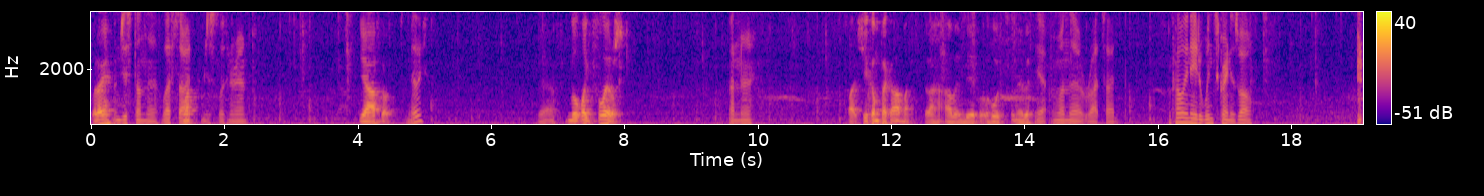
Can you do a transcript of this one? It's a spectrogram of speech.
What are you? I'm just on the left side. What? I'm just looking around. Yeah, I've got. Really? Yeah. Look like flares. I don't know. Like, you come pick up, man. I, I wouldn't be able to hold it, maybe. Yeah, I'm on the right side. I probably need a windscreen as well. Yeah,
